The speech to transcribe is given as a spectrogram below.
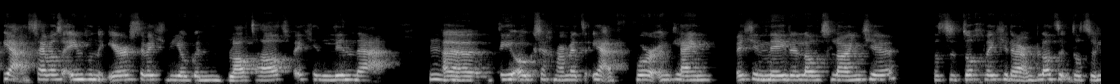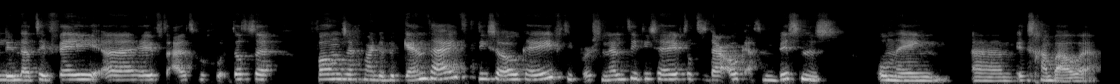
ja, zij was een van de eerste, weet je, die ook een blad had, weet je, Linda. Mhm. Uh, die ook zeg maar met, ja, voor een klein, weet je, Nederlands landje, dat ze toch, weet je, daar een blad, dat ze Linda TV uh, heeft uitgegooid. Dat ze van zeg maar de bekendheid die ze ook heeft, die personality die ze heeft, dat ze daar ook echt een business omheen um, is gaan bouwen.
